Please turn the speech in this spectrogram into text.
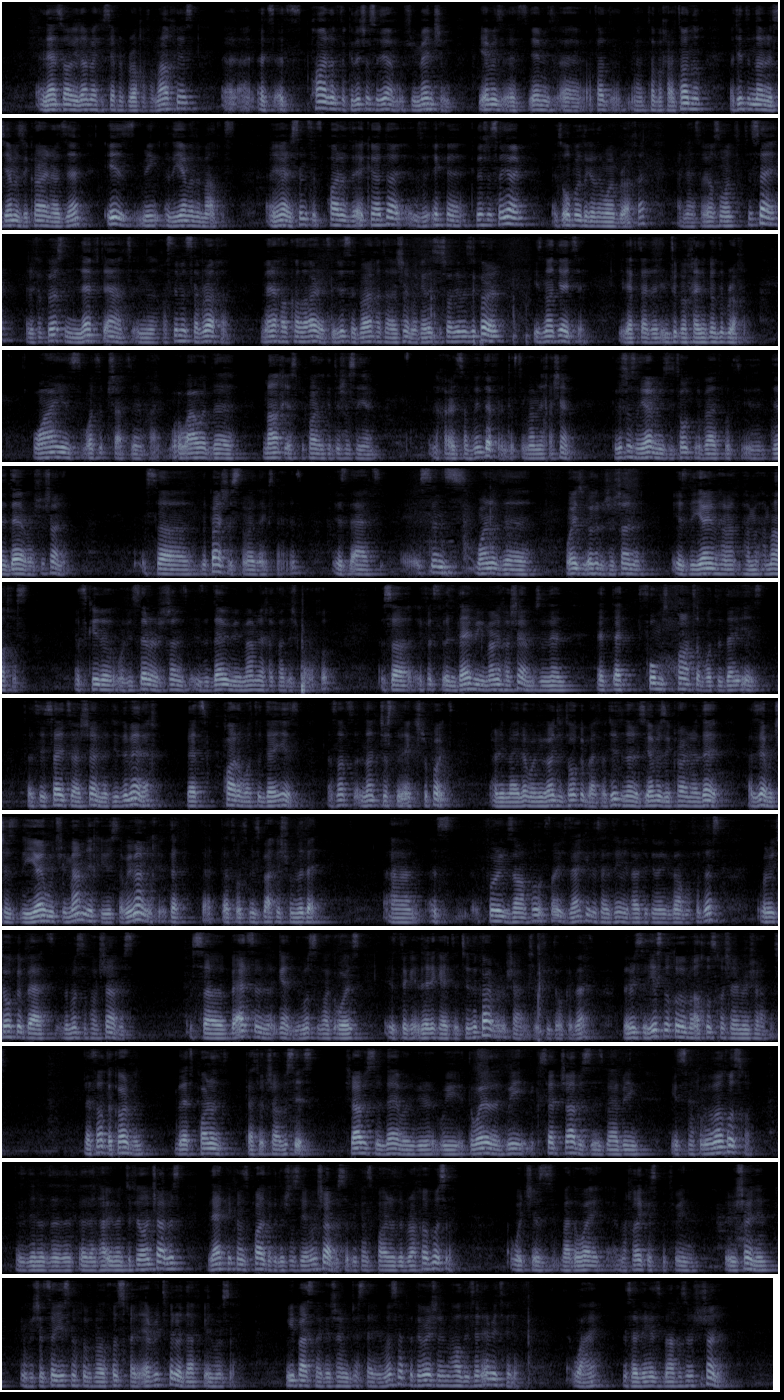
And that's why we don't make a separate bracha for Malchus. Uh, it's, it's part of the Kedushas Hayom, which we mentioned. Yom is Yom is uh, Tabachartanu, Atitim known as Yom Zikarin Azeh, is the Yom of the Malchus. And you know, since it's part of the Ikka the Ikka it's all put together in one bracha. And that's why I also wanted to say that if a person left out in the Chasimus Bracha Melech Kol Haaretz, he just said Baruch Atah Hashem, Hakadosh Yisrael Yom Zikaron, he's not Yetze. He left an integral chelik of the bracha. Why is, what's the pshat in why would the Malchus be part of the Kedusha Sayyam? It's something different, that's the Mamlech Hashem. Kedusha Sayyam is talking about what the day of Rosh Hashanah. So, the Pashas, the way they explain it, is that since one of the ways to look at Rosh Hashanah is the Yom HaMalchus, it's kilo, what you said Rosh Hashanah is, the day we Mamlech HaKadosh Baruch Hu. So if it's the day we Mamlech Hashem, so then that, that forms part of what the day is. So to say to Hashem that you're the Melech, that's part of what the day is. That's not, not just an extra point. when you're going to talk about what is known as Yom Zikaron Day, which is the yom which we mamlich you, so we mamlich you. That, that, that's what's mizbakish from the day. Um, for example, it's not exactly the same thing. We've had to give an example for this. When we talk about the Musaf of Shabbos, so Ba'atzim, again, the Musaf, like always, is dedicated to the carbon of Shabbos, which we talk about. Then we say, Yismachu Ma'achuz Chashem Shabbos. That's not the carbon, but that's part of, that's what Shabbos is. Shabbos is the day when we, we the way that we accept Shabbos is by being Yismachu Ma'achuzcha. Then how we meant to feel on Shabbos, that becomes part of the Kedushas Yom of Shabbos. It becomes part of the Bracha of Musaf, which is, by the way, a machlekes between the Rishonim, if we should say Yismachu Ma'achuzcha in every tefillah, dafka in Musaf. We pass like Hashem just said in Musaf, but the Rishonim holds it in every tefillah. Why? The same thing as Malchus Rosh Hashanah.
